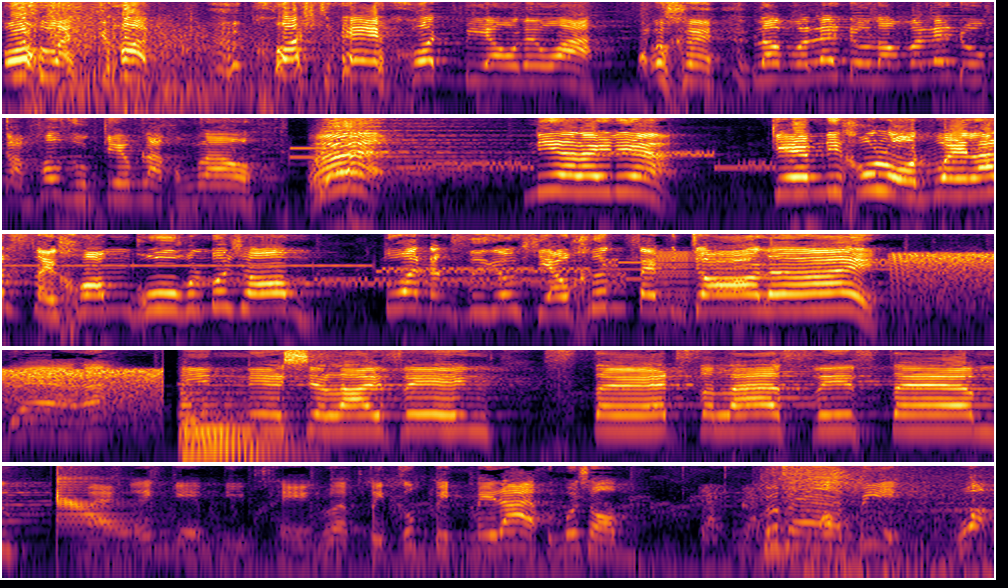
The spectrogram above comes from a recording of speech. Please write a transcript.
โอ้ my god โคตรเท่โคตรเบียวเลยว่ะ โอเค ลองมาเล่นดู ลองมาเล่นดูกลับเข้าสู่เกมหลักของเรา เอ๊ะ นี่อะไรเนี่ย เกมนี้เขาโหลดไวรัสใส่คอมกูคุณผู้ชม ตัวหนังสือเขียวๆขึ้นเต็มจอเลย แย่ละ initializing state slash system แม่งเอ้ยเกมมีเพลงด้วย ปิดก็ปิดไม่ได้คุณผู้ชมปึ๊บออบบี้ what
